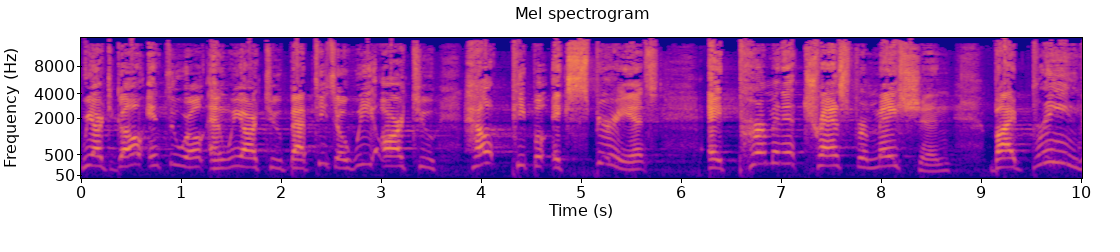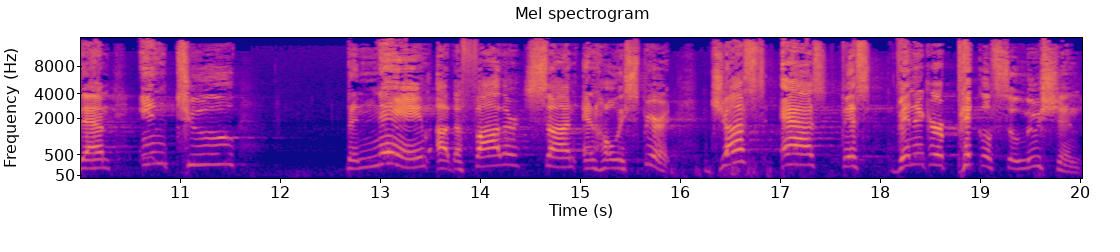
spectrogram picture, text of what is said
We are to go into the world and we are to baptizo. We are to help people experience a permanent transformation by bringing them into the name of the Father, Son, and Holy Spirit. Just as this vinegar pickle solution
